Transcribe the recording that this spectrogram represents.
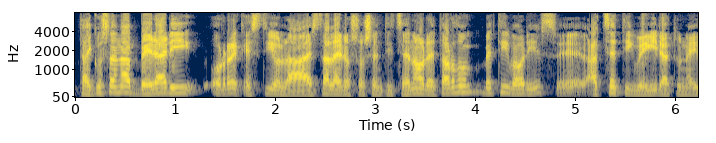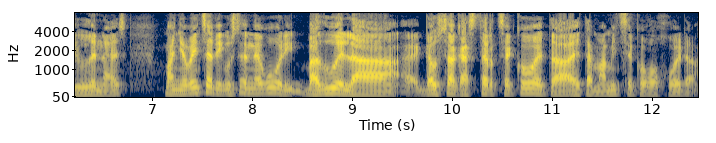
eta ikusten da, berari horrek ez diola, ez dala eroso sentitzen hor, eta orduan beti, ba hori, ez, e, atzetik begiratu nahi du dena, ez? Baina behintzat ikusten dugu hori, baduela gauzak aztertzeko eta eta mamitzeko gojoera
